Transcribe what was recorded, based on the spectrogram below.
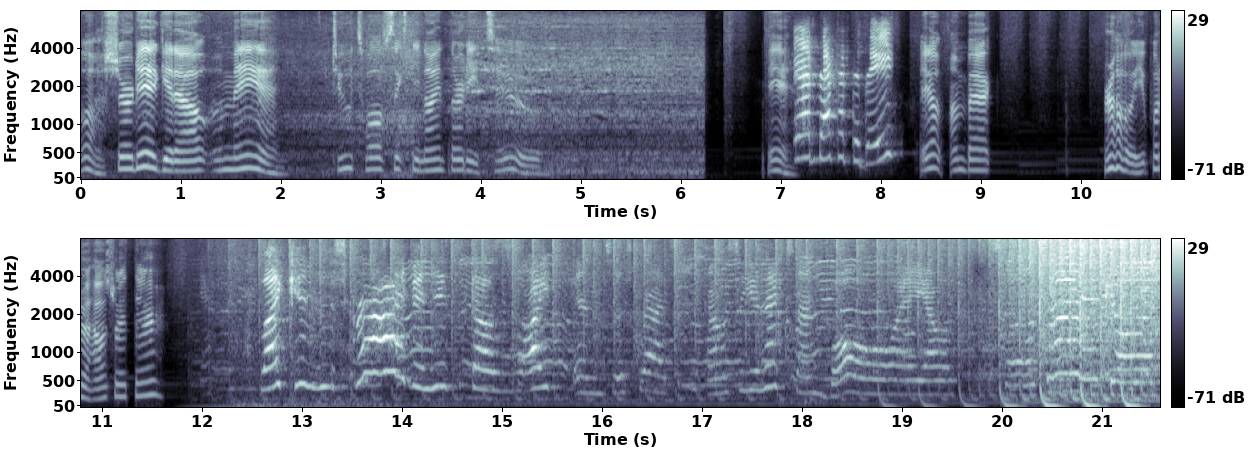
Oh, sure did get out. Oh man. Two twelve sixty nine thirty two. Yeah. Yeah. Back at the base? Yep, I'm back. Bro, you put a house right there? Like and subscribe and hit the like and subscribe. I will see you next time. Bye. I.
